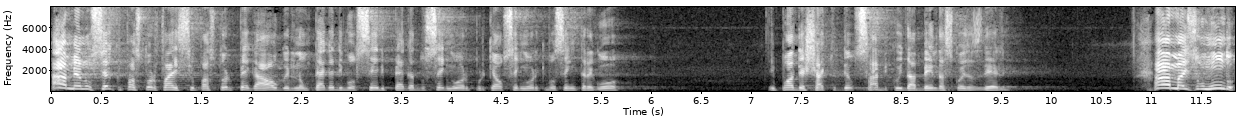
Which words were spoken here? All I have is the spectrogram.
Ah, mas eu não sei o que o pastor faz. Se o pastor pegar algo, ele não pega de você, ele pega do Senhor, porque é o Senhor que você entregou. E pode deixar que Deus sabe cuidar bem das coisas dele. Ah, mas o mundo,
